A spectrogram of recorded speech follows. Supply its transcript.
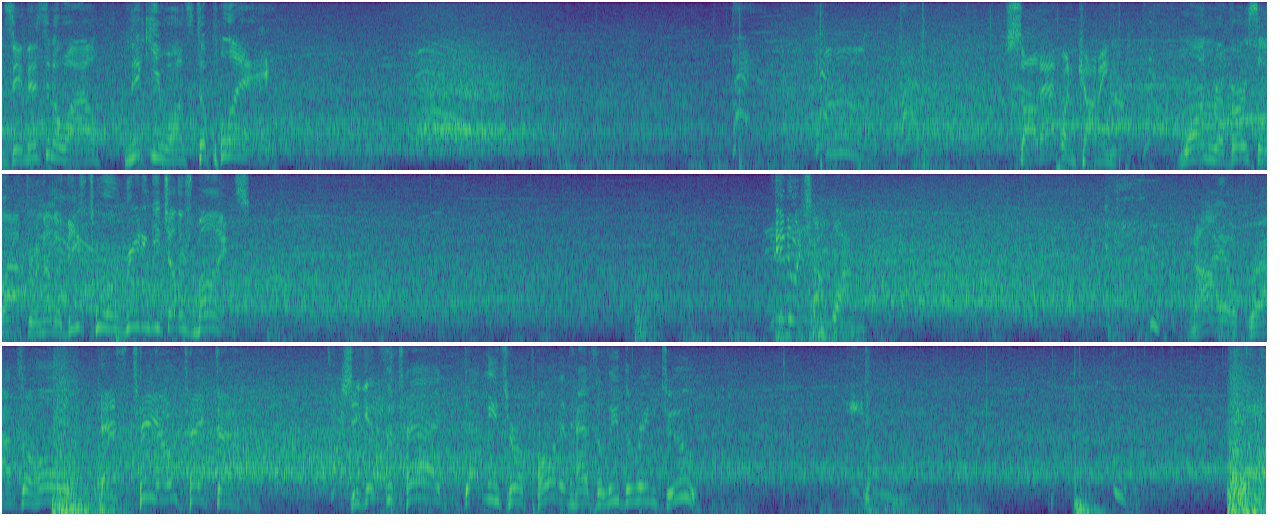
Haven't seen this in a while. Nikki wants to play. Saw that one coming. One reversal after another. These two are reading each other's minds. Into a chop block. Nile grabs a hold. STO takedown. She gets the tag. That means her opponent has to leave the ring too.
